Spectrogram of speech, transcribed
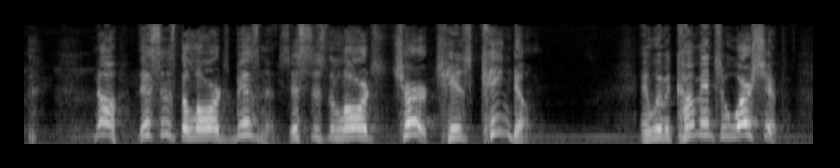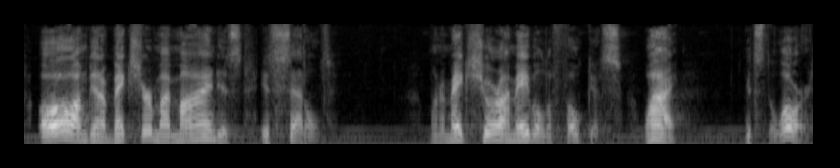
no, this is the Lord's business. This is the Lord's church, His kingdom. And when we come into worship, oh, I'm going to make sure my mind is, is settled. I want to make sure I'm able to focus. Why? It's the Lord,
